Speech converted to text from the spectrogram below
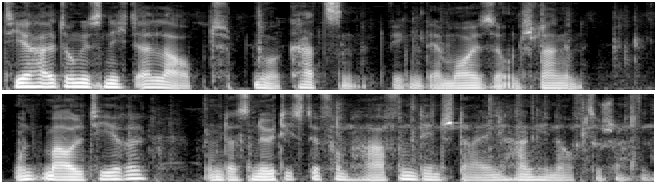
Tierhaltung ist nicht erlaubt, nur Katzen wegen der Mäuse und Schlangen. Und Maultiere, um das Nötigste vom Hafen den steilen Hang hinaufzuschaffen.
